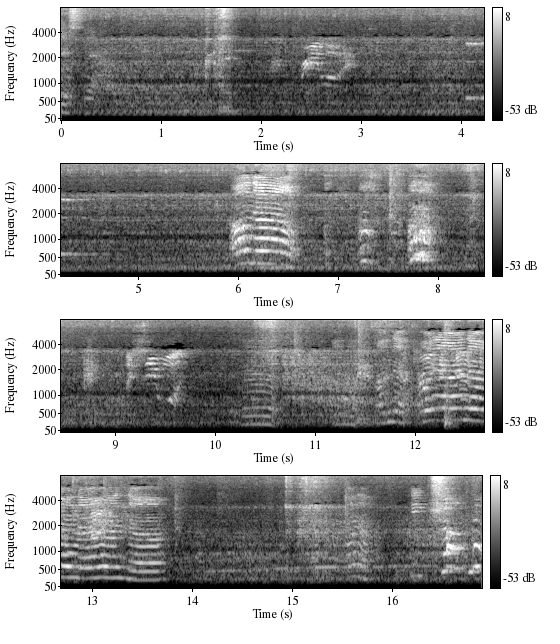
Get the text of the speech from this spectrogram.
What is that? Oh no! Oh, oh. Uh, uh, oh no! Oh no! No! No! No! Oh no! He shot me!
